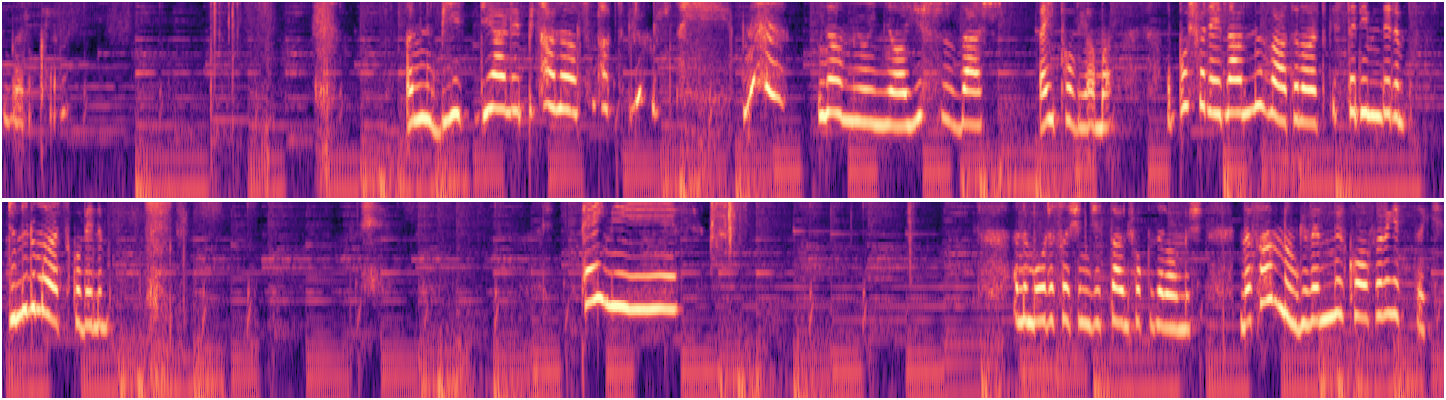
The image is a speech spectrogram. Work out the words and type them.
Böyle koyalım. Anne bir diğerleri bir tane altın taktı biliyor musun? Ne? İnanmıyorum ya yüzsüzler. Ayıp oluyor ama. Ay boş ver evlendin zaten artık istediğim derim. Dünürüm artık o benim. Peynir. Anne bu arada saçın cidden çok güzel olmuş. Ne sandın? Güvenilir kuaföre gittik.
